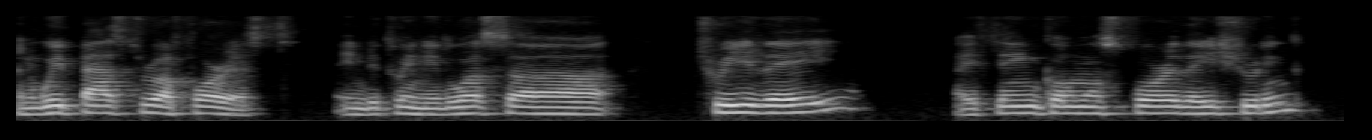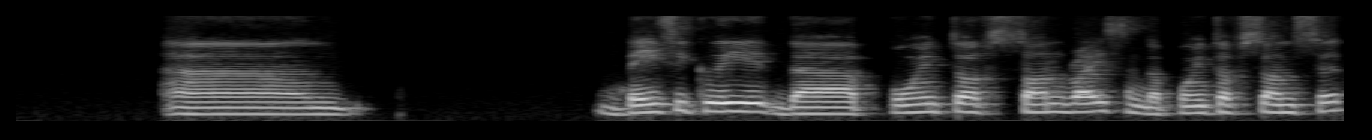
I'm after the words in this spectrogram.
and we passed through a forest in between. It was a three day, I think almost four day shooting, and basically the point of sunrise and the point of sunset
